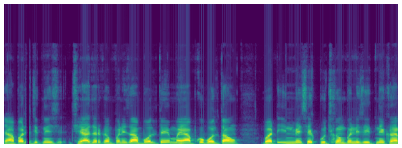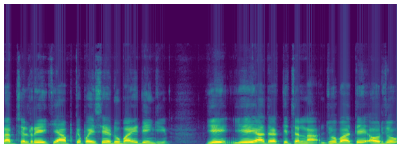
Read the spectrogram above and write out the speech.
यहाँ पर जितनी छः हज़ार कंपनीज़ आप बोलते हैं, मैं आपको बोलता हूँ बट इनमें से कुछ कंपनीज़ इतनी ख़राब चल रही है कि आपके पैसे डुबा ही देंगी। ये ये याद रख के चलना, जो बातें और जो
